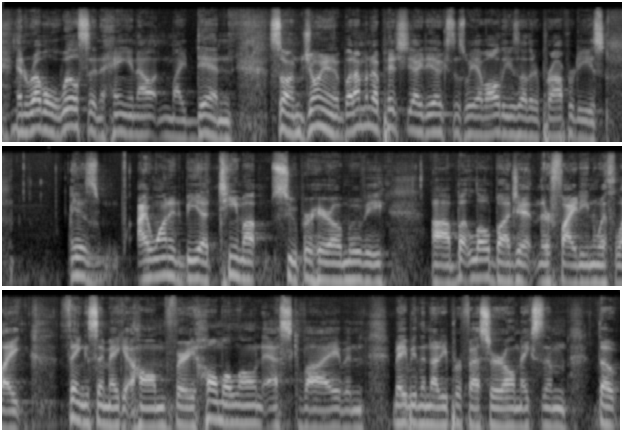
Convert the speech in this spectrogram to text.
and Rebel Wilson hanging out in my den. So I'm joining it, but I'm going to pitch the idea since we have all these other properties. Is I wanted to be a team up superhero movie, uh, but low budget, and they're fighting with like things they make at home, very Home Alone esque vibe, and maybe the Nutty Professor all makes them the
